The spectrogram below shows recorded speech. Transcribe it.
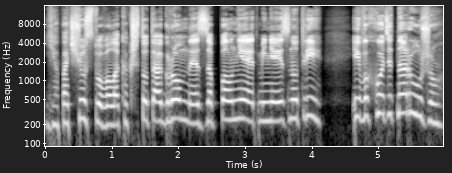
Я почувствовала, как что-то огромное заполняет меня изнутри и выходит наружу.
